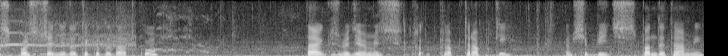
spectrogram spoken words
Spolszczenie do tego dodatku. Tak, już będziemy mieć kl- klaptrapki. Tam się bić z bandytami.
